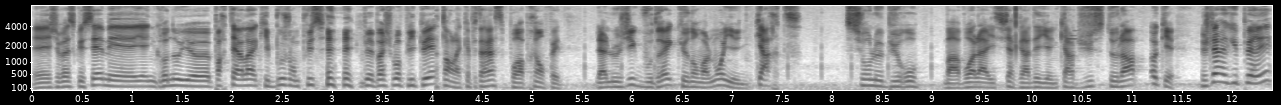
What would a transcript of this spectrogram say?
Et je sais pas ce que c'est, mais il y a une grenouille euh, par terre là qui bouge en plus. Elle fait vachement flipper. Attends, la cafétéria, c'est pour après, en fait. La logique voudrait que, normalement, il y ait une carte sur le bureau. Bah, voilà. Ici, regardez, il y a une carte juste là. Ok. Je l'ai récupéré.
